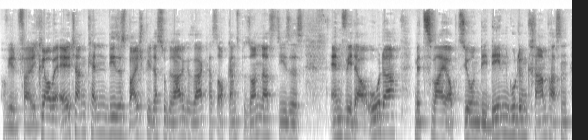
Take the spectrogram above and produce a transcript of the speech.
auf jeden Fall. Ich glaube, Eltern kennen dieses Beispiel, das du gerade gesagt hast, auch ganz besonders, dieses entweder oder mit zwei Optionen, die denen gut in Kram passen.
